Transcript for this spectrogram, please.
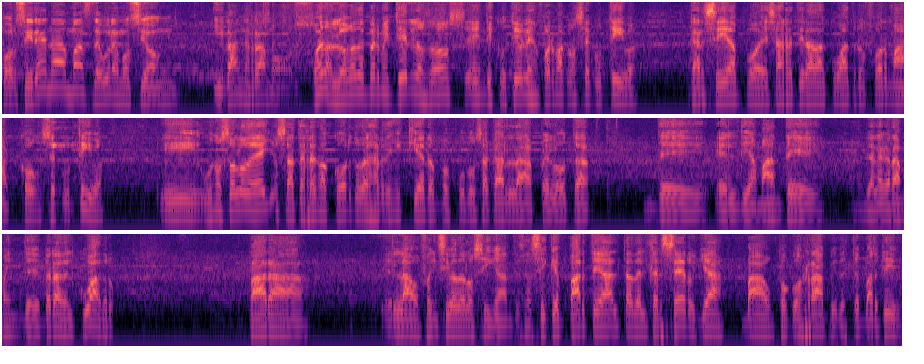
Por Sirena, más de una emoción. Iván Ramos. Bueno, luego de permitir los dos indiscutibles en forma consecutiva, García pues ha retirado a cuatro en forma consecutiva y uno solo de ellos a terreno corto del jardín izquierdo pues pudo sacar la pelota del el diamante de la grama de, ¿verdad? del cuadro para la ofensiva de los gigantes. Así que parte alta del tercero ya va un poco rápido este partido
